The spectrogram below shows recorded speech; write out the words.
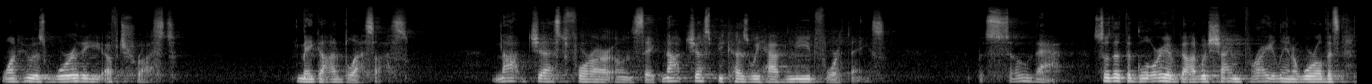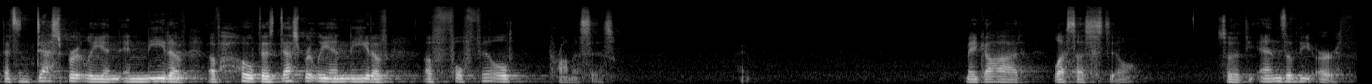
one who is worthy of trust. May God bless us, not just for our own sake, not just because we have need for things but so that, so that the glory of God would shine brightly in a world that's, that's desperately in, in need of, of hope, that's desperately in need of, of fulfilled promises. Right? May God bless us still so that the ends of the earth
